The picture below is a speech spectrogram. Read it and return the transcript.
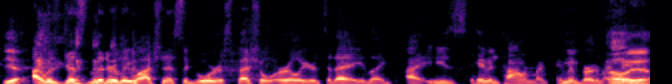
Yeah, I was just literally watching a Segura special earlier today. Like I he's him and Tom are my him and Bert are my oh favorite. yeah,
